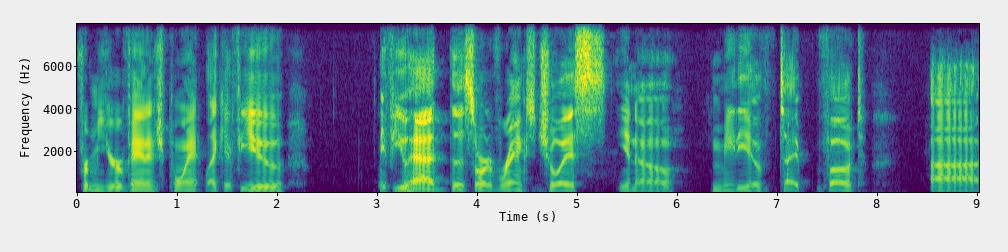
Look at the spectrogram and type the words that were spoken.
from your vantage point like if you if you had the sort of ranked choice you know media type vote uh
